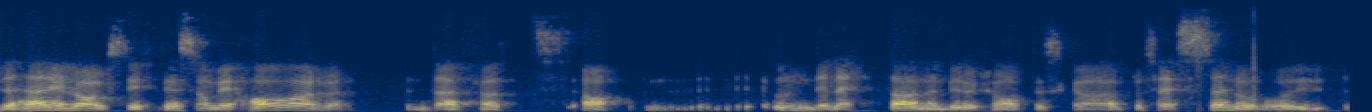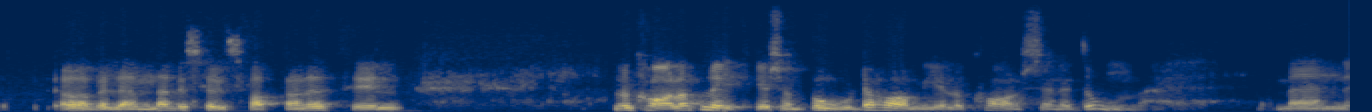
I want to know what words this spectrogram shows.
det här är en lagstiftning som vi har därför att ja, underlätta den byråkratiska processen och, och överlämna beslutsfattandet till lokala politiker som borde ha mer lokalkännedom. Men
